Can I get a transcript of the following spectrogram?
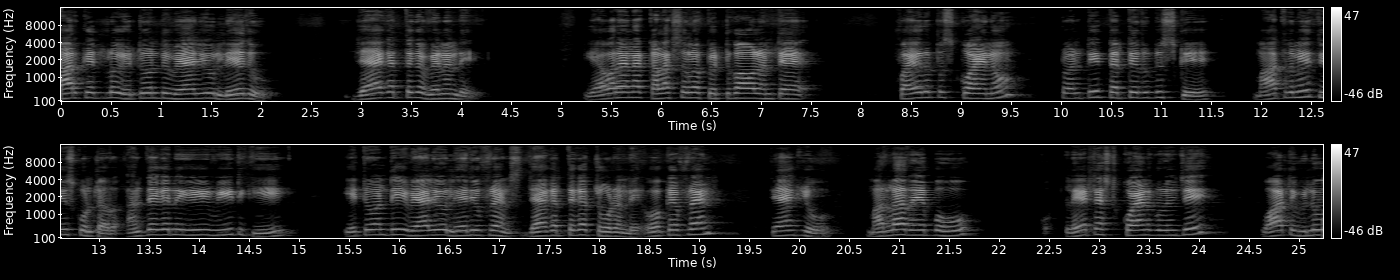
మార్కెట్లో ఎటువంటి వాల్యూ లేదు. జాగ్రత్తగా వినండి. ఎవరైనా కలెక్షన్లో పెట్టుకోవాలంటే five rupees coin twenty thirty రూపీస్కి మాత్రమే తీసుకుంటారు. అంతేగాని ఈ వీటికి ఎటువంటి వాల్యూ లేదు ఫ్రెండ్స్ జాగ్రత్తగా చూడండి. ఓకే ఫ్రెండ్స్ థ్యాంక్ యూ మరలా రేపు లేటెస్ట్ కాయిన్ గురించి వాటి విలువ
